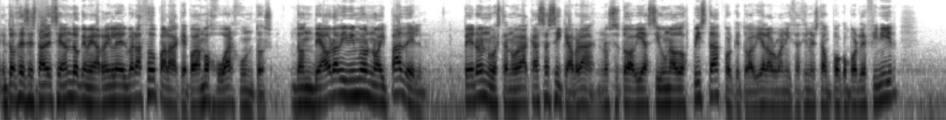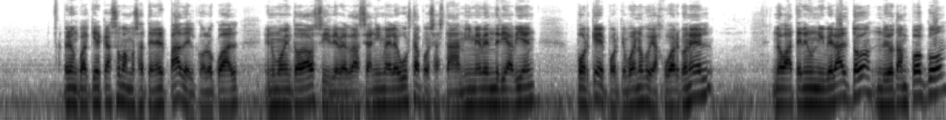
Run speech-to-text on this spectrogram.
Entonces está deseando que me arregle el brazo para que podamos jugar juntos. Donde ahora vivimos no hay pádel, pero en nuestra nueva casa sí que habrá. No sé todavía si una o dos pistas, porque todavía la urbanización está un poco por definir. Pero en cualquier caso vamos a tener pádel, con lo cual en un momento dado, si de verdad se anima y le gusta, pues hasta a mí me vendría bien. ¿Por qué? Porque bueno, voy a jugar con él, no va a tener un nivel alto, yo tampoco,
